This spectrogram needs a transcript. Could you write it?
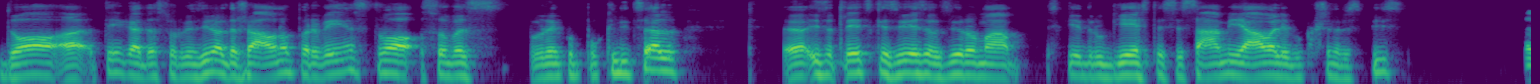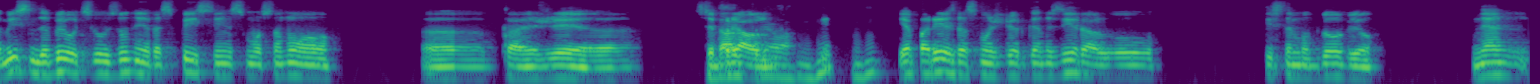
do uh, tega, da so organizirali državno prvenstvo, so vas rekel, poklicali uh, iz Atletske zveze, oziroma iz kje druge ste se sami javili, v kakšen razpis? Ja, mislim, da je bil zunaj razpis in smo samo, uh, kaj že, uh, se prijavili. Uh -huh, uh -huh. Je pa res, da smo že organizirali v tistem obdobju, ne,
